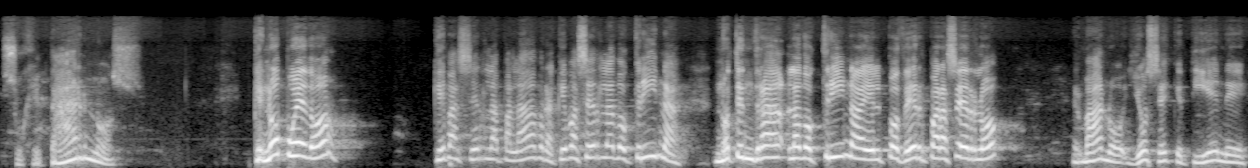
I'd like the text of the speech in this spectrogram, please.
Sujetarnos que no puedo, ¿qué va a ser la palabra? ¿Qué va a ser la doctrina? ¿No tendrá la doctrina el poder para hacerlo? Hermano, yo sé que tiene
